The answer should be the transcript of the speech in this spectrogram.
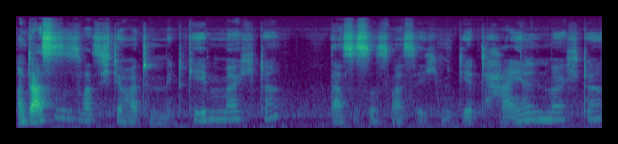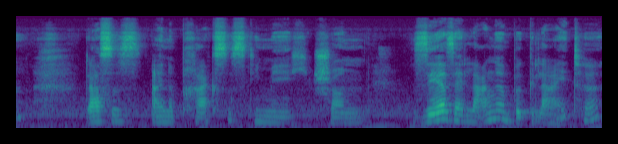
Und das ist es, was ich dir heute mitgeben möchte. Das ist es, was ich mit dir teilen möchte. Das ist eine Praxis, die mich schon sehr, sehr lange begleitet.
